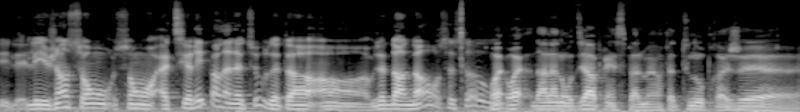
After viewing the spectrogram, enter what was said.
Les gens sont, sont attirés par la nature. Vous êtes, en, en- vous êtes dans le nord, c'est ça? ou- Ouais, ouais, dans la Naudière principalement. En fait, tous nos projets euh,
